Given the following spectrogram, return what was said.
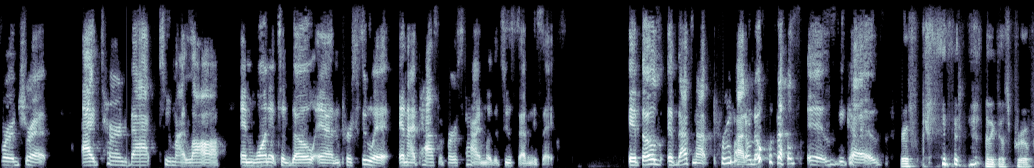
for a trip, I turned back to my law and wanted to go and pursue it. And I passed the first time with a 276 if those if that's not proof i don't know what else is because proof. I think that's proof.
